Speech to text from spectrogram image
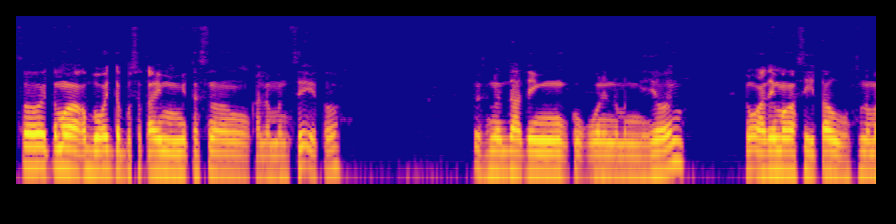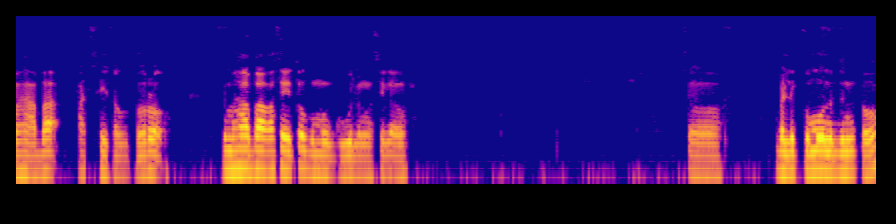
So ito mga kabukid tapos na tayo mamitas ng kalamansi ito. Susunod nating kukunin naman ngayon yung ating mga sitaw na mahaba at sitaw turo. Yung mahaba kasi ito gumugulang na sila oh. So balik ko muna dun to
